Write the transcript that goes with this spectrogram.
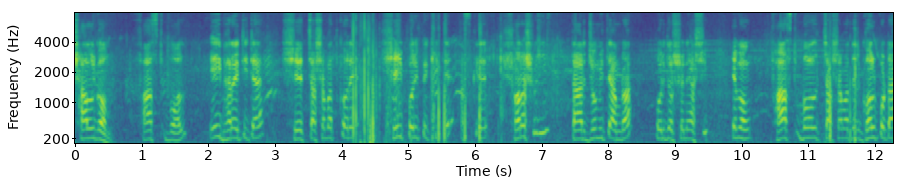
শালগম ফাস্ট বল। এই ভ্যারাইটিটা সে চাষাবাদ করে। সেই পরিপ্রেক্ষিতে আজকে সরাসরি তার জমিতে আমরা পরিদর্শনে আসি এবং ফাস্ট বল চাষাবাদের গল্পটা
